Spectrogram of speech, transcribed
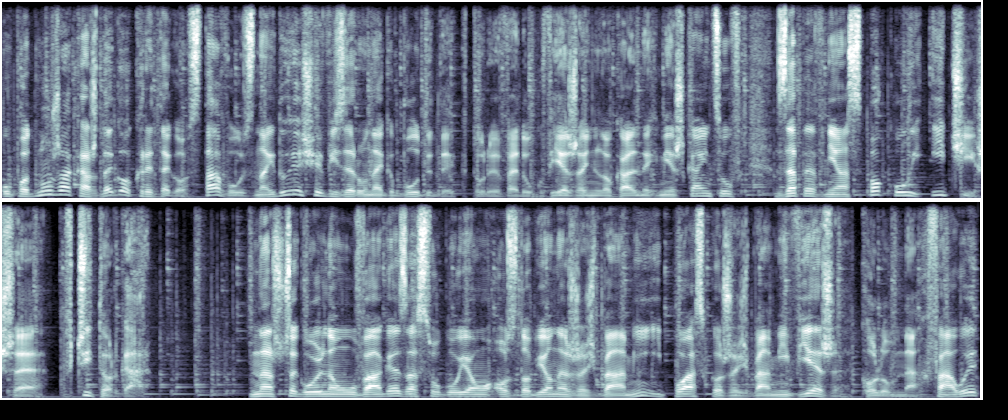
U podnóża każdego krytego stawu znajduje się wizerunek Buddy, który według wierzeń lokalnych mieszkańców zapewnia spokój i ciszę w Chittorgarh. Na szczególną uwagę zasługują ozdobione rzeźbami i płaskorzeźbami wieże, kolumna chwały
